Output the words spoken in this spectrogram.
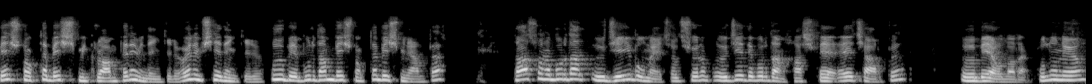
5.5 mikroampere mi denk geliyor? Öyle bir şeye denk geliyor. IB buradan 5.5 miliamper. Daha sonra buradan IC'yi bulmaya çalışıyorum. IC de buradan HFE çarpı IB olarak bulunuyor.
